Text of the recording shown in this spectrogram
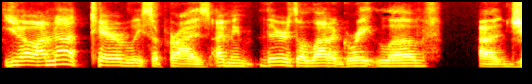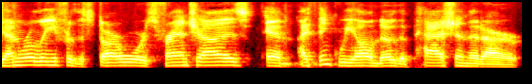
You know, I'm not terribly surprised. I mean, there's a lot of great love uh, generally for the Star Wars franchise. And I think we all know the passion that our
